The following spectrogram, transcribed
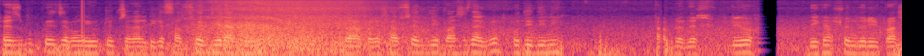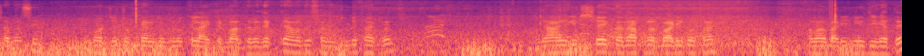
ফেসবুক পেজ এবং ইউটিউব চ্যানেলটিকে সাবস্ক্রাইব দিয়ে রাখুন দয়া করে সাবস্ক্রাইব দিয়ে পাশে থাকবেন। প্রতিদিনই আপনাদের প্রিয় দীঘা সুন্দরীর পাশাপাশি পর্যটক কেন্দ্রগুলোকে লাইভের মাধ্যমে দেখতে আমাদের সঙ্গে জুড়ে থাকবেন। জাহাঙ্গীর শেখ, দাদা, আপনার বাড়ি কোথায়? আমার বাড়ি নিউ দীঘাতে।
